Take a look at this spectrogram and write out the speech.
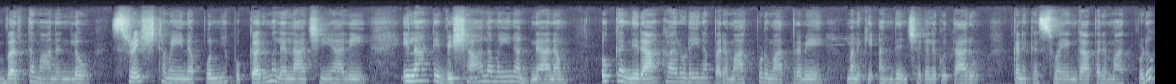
వర్తమానంలో శ్రేష్టమైన పుణ్యపు కర్మలు ఎలా చేయాలి? ఇలాంటి విశాలమైన జ్ఞానం ఒక్క నిరాకారుడైన పరమాత్ముడు మాత్రమే మనకి అందించగలుగుతారు. కనుక స్వయంగా పరమాత్ముడు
